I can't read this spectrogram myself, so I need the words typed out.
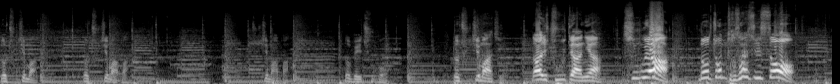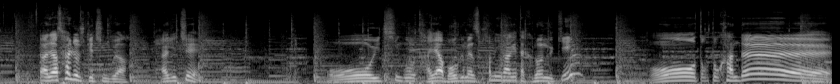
너 죽지 마 너 죽지 마봐. 죽지 마봐. 너 왜 죽어? 너 죽지 마 아직 나 아직 죽을 때 아니야. 친구야! 너 좀 더 살 수 있어! 야 내가 살려줄게 친구야. 알겠지? 오 이 친구 다이아 먹으면서 파밍하겠다 그런 느낌? 오 똑똑한데?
